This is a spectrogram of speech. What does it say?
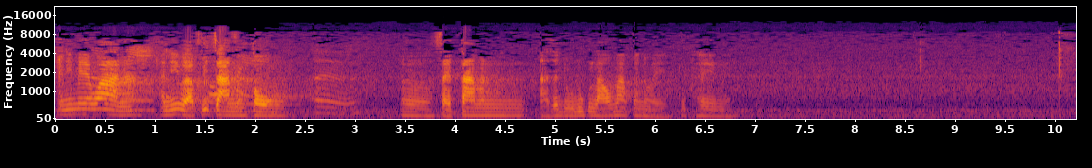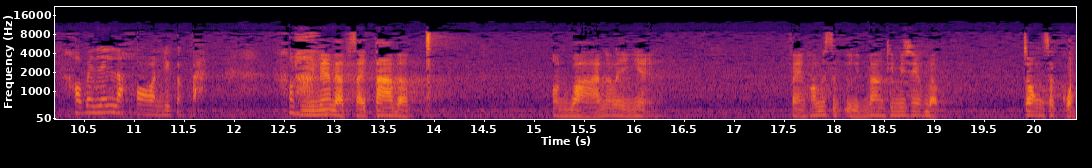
อันนี้ไม่ได้ว่านะ อันนี้แบบวิจารณ์ตรงเออ ๆเออสายตามันอาจจะดูลุกเล้ามากไปหน่อยทุกเพลงเนี่ยเขาไปเล่นละครดีกว่าปะเขามีแม่แบบสายตาแบบ อ่อนหวานอะไรอย่างเงี้ยแฝงความรู้สึกอื่นบ้างที่ไม่ใช่แบบจ้องสะกด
